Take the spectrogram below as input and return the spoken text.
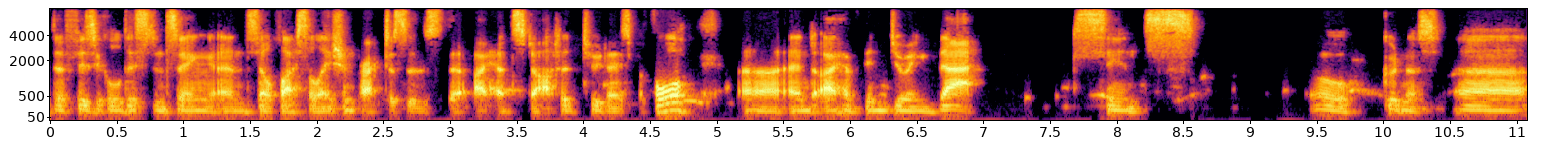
the physical distancing and self isolation practices that I had started two days before. Uh, and I have been doing that since, oh, goodness. Uh,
